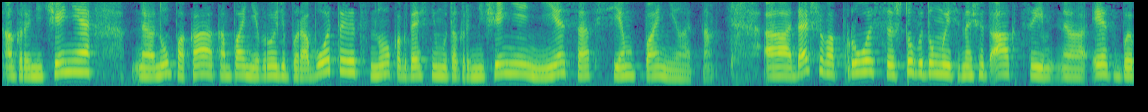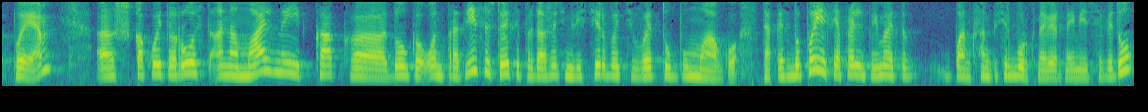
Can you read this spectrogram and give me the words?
ограничения. А, ну, пока компания вроде бы работает, но когда снимут ограничения, не совсем понятно. А, дальше вопрос. Что вы думаете насчет акций СБП? какой-то рост аномальный, как долго он продлится, стоит ли продолжать инвестировать в эту бумагу. Так, СБП, если я правильно понимаю, это Банк Санкт-Петербург, наверное, имеется в виду.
